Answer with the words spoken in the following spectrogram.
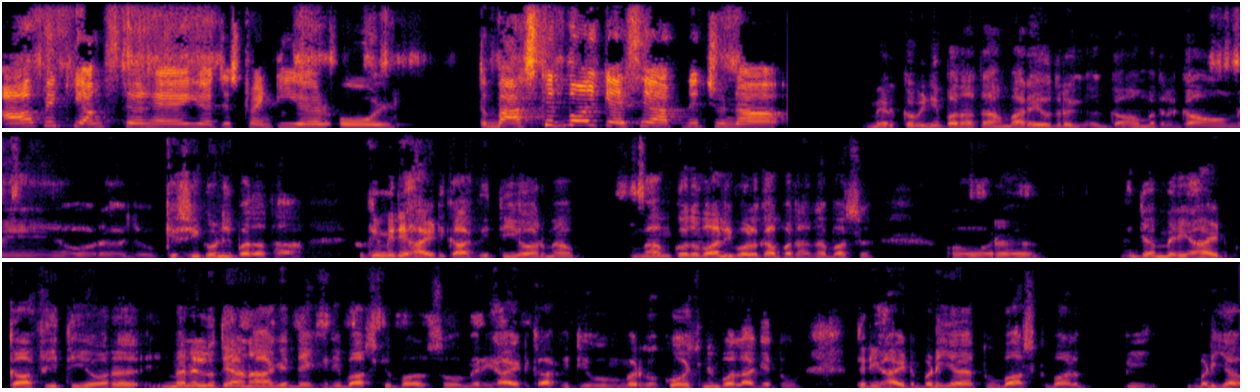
आप एक यंगस्टर है you just twenty year old तो बास्केटबॉल कैसे आपने चुना? मेरे को भी नहीं पता था। हमारे उधर गाँव मतलब गाँव में और जो किसी को नहीं पता था। क्योंकि मेरी हाइट काफ़ी थी और मैं हमको तो वॉलीबॉल का पता था बस, और जब मेरी हाइट काफ़ी थी और, मैंने लुधियाना आके देखी थी बास्केटबॉल सो मेरी हाइट काफ़ी थी। वो मेरे को कोच ने बोला कि तू, तेरी हाइट बढ़िया है, तू बास्केटबॉल भी बढ़िया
